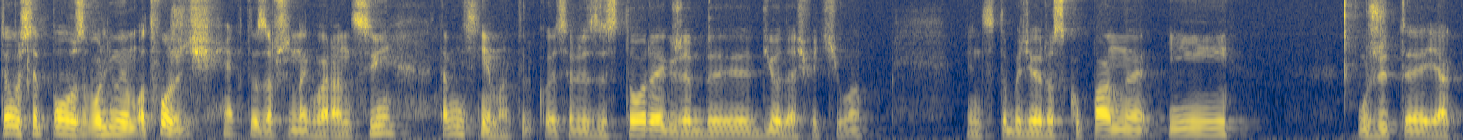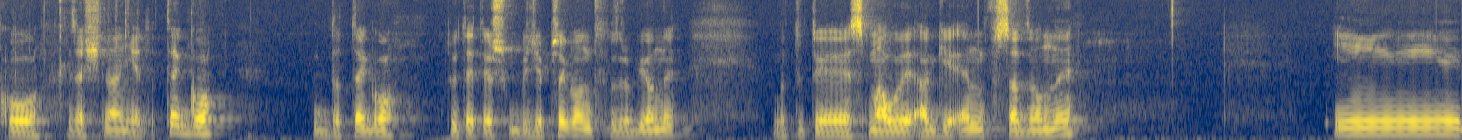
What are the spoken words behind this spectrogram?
To już sobie pozwoliłem otworzyć, jak to zawsze na gwarancji. Tam nic nie ma, tylko jest rezystorek, żeby dioda świeciła. Więc to będzie rozkopane i użyte jako zasilanie do tego, do tego. Tutaj też będzie przegląd zrobiony, bo tutaj jest mały AGM wsadzony. I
